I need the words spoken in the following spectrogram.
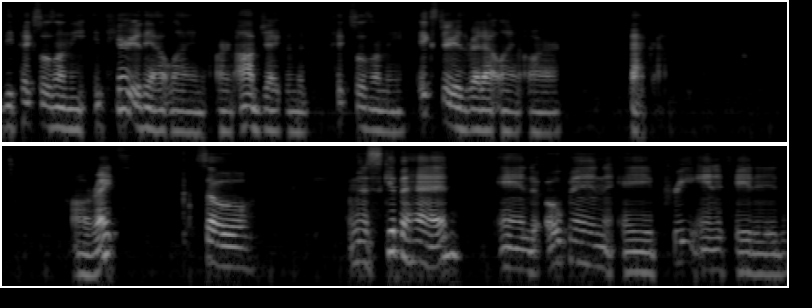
the pixels on the interior of the outline are an object and the pixels on the exterior of the red outline are background. All right, so I'm going to skip ahead and open a pre-annotated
